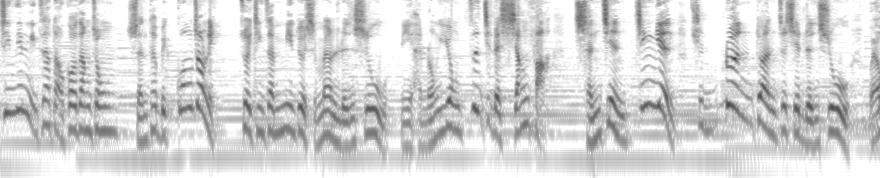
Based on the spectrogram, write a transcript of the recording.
今天你在祷告当中，神特别光照你，最近在面对什么样的人事物，你很容易用自己的想法、成见、经验去论断这些人事物。我要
